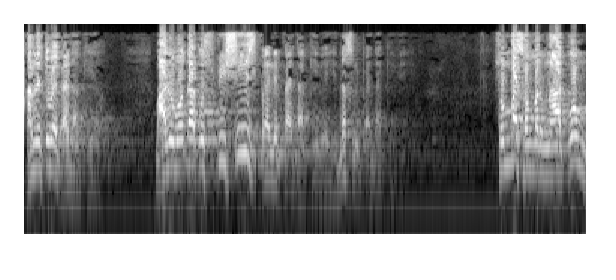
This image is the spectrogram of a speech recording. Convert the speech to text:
हमने तुम्हें पैदा किया। मालूम होता कुछ स्पीशीज पहले पैदा की गई नस्ल पैदा की गई सुम्बा संवर नाकुम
